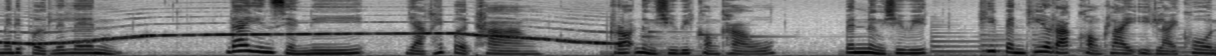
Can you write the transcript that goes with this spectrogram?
ไม่ได้เปิดเล่นๆ ได้ยินเสียงนี้อยากให้เปิดทาง เพราะหนึ่งชีวิตของเขา เป็นหนึ่งชีวิตที่เป็นที่รักของใครอีกหลายคน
